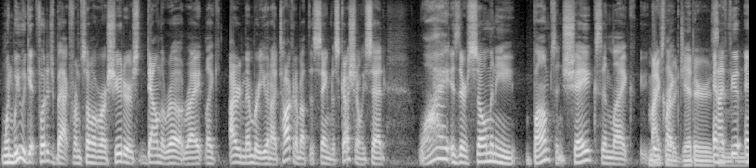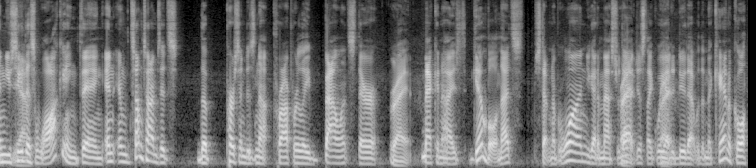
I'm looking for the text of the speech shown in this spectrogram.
when we would get footage back from some of our shooters down the road, right? Like I remember you and I talking about this same discussion. We said, why is there so many bumps and shakes and like Micro like- jitters And I feel and- and you see yeah. this walking thing, and and sometimes it's the person does not properly balance their Right. mechanized gimbal, and that's step number one. You got to master Right, that, just like we had to do that with the mechanical.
